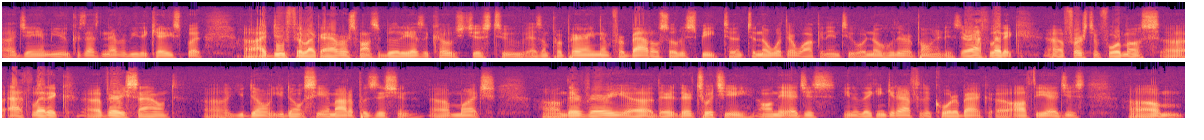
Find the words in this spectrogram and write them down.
uh, JMU because that's never be the case. But uh, I do feel like I have a responsibility as a coach just to, as I'm preparing them for battle, so to speak, to to know what they're walking into or know who their opponent is. They're athletic uh, first and foremost. athletic, very sound. you don't you don't see them out of position much. Um, they're very uh, they're they're twitchy on the edges. You know, they can get after the quarterback uh, off the edges. Um,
